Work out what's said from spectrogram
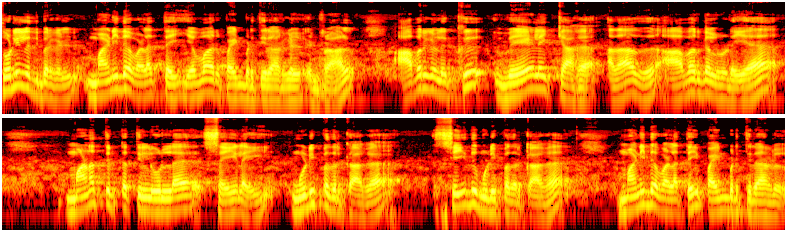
தொழிலதிபர்கள் மனித வளத்தை எவ்வாறு பயன்படுத்துகிறார்கள் என்றால் அவர்களுக்கு வேலைக்காக அதாவது அவர்களுடைய மனத்திட்டத்தில் உள்ள செயலை முடிப்பதற்காக செய்து முடிப்பதற்காக மனித வளத்தை பயன்படுத்துகிறார்கள்.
